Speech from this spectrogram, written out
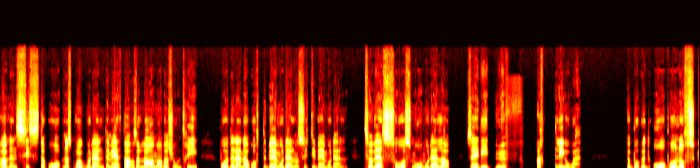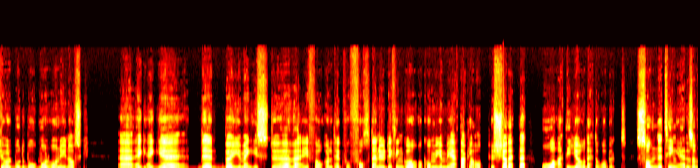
av den siste åpne språkmodellen til Meta, altså Lama versjon 3, både denne 8B-modellen og 70B-modellen. Til å være så små modeller, så er de ufattelig gode. Og på norsk, både bokmål og nynorsk. Uh, jeg, jeg, eh, det bøyer meg i støvet i forhold til hvor fort den utviklingen går, og hvor mye Meta klarer å pushe dette, og at de gjør dette åpent. Sånne ting er det som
